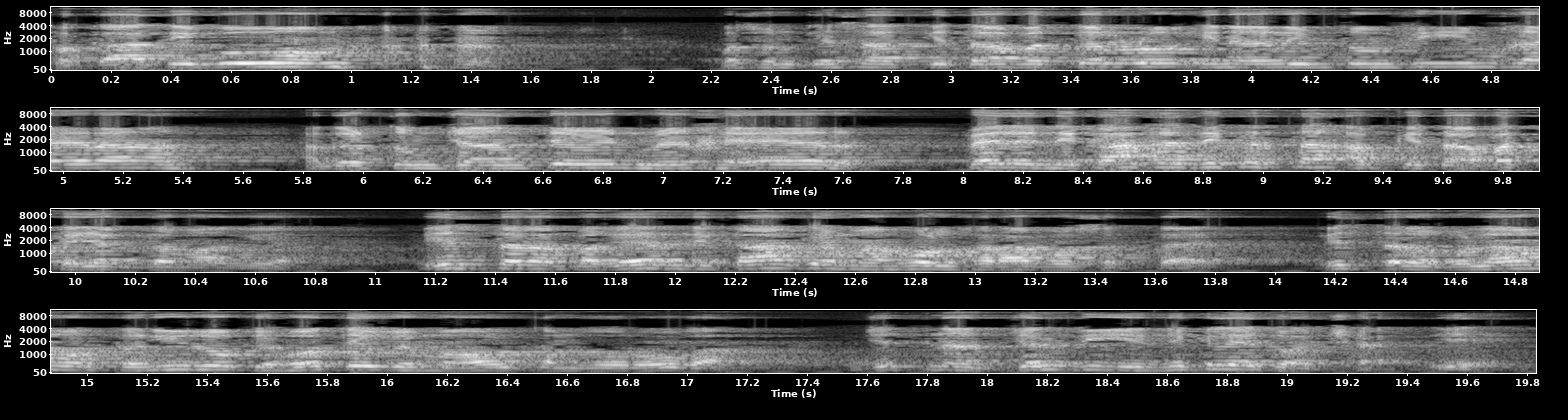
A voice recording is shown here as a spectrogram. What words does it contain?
فکاتبوہم بس ان کے ساتھ کتابت کر لو۔ ان علم تم فیم خیرہ اگر تم جانتے ہو ان میں خیر، پہلے نکاح کا ذکر تھا، اب کتابت کا یکدم آ گیا۔ اس طرح بغیر نکاح کے ماحول خراب ہو سکتا ہے۔ اس طرح غلام اور کنیزوں کے ہوتے ہوئے ماحول کمزور ہوگا۔ جتنا جلدی یہ نکلے تو اچھا ہے۔ یہ۔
